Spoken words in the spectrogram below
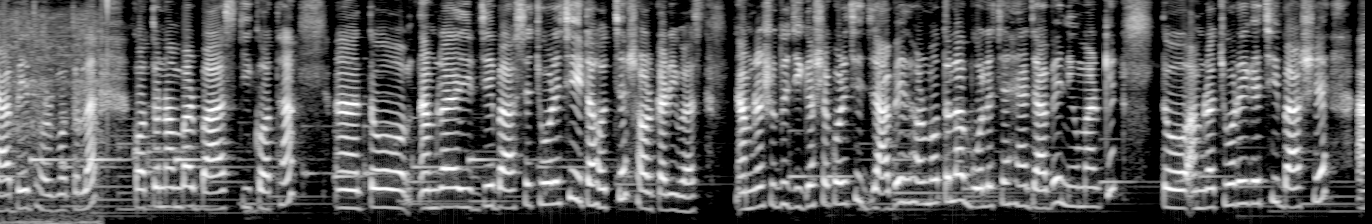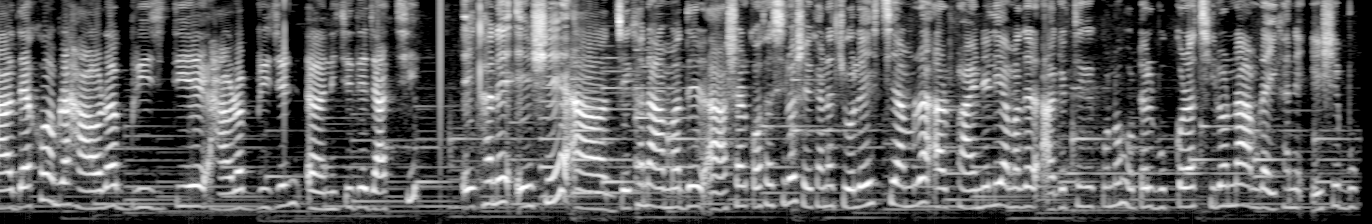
যাবে ধর্মতলা, কত নাম্বার বাস, কি কথা। তো আমরা যে বাসে চড়েছি, এটা হচ্ছে সরকারি বাস। আমরা শুধু জিজ্ঞাসা করেছি, যাবে ধর্মতলা? বলেছে হ্যাঁ যাবে নিউ মার্কেট। তো আমরা চড়ে গেছি বাসে। আর দেখো, আমরা হাওড়া ব্রিজ দিয়ে, হাওড়া ব্রিজের নিচে দিয়ে যাচ্ছি। এখানে এসে যেখানে আমাদের আসার কথা ছিল, সেখানে চলে এসেছি আমরা। আর ফাইনালি আমাদের আগের থেকে কোনো হোটেল বুক করা ছিল না। আমরা এখানে এসে বুক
